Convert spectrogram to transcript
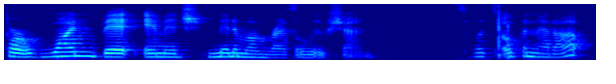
for one bit image minimum resolution. So let's open that up.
